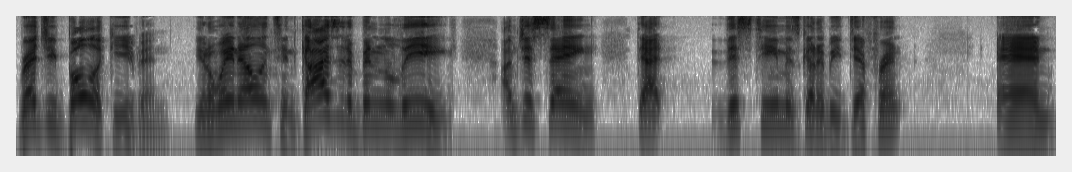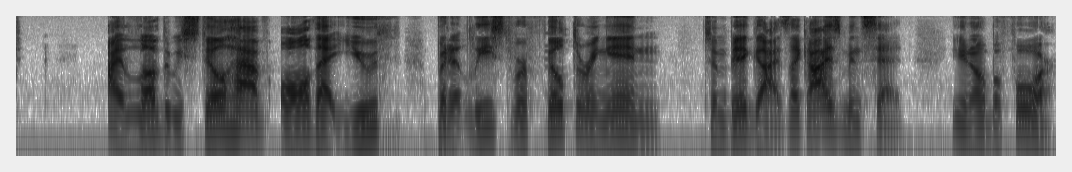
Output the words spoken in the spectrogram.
Reggie Bullock, even. You know, Wayne Ellington, guys that have been in the league. I'm just saying that this team is going to be different, and I love that we still have all that youth, but at least we're filtering in some big guys, like Iseman said, you know, before.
